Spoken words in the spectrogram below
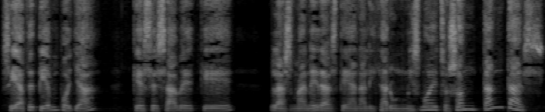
si hace tiempo ya que se sabe que Las maneras de analizar un mismo hecho son tantas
